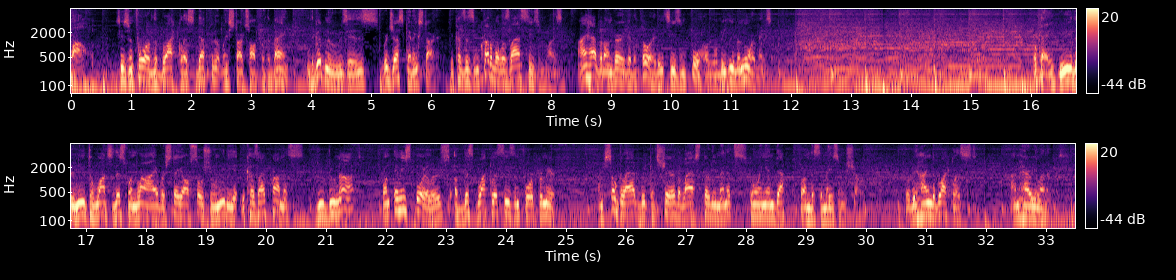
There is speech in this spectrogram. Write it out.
Wow. Season four of The Blacklist definitely starts off with a bang. And the good news is we're just getting started. Because as incredible as last season was, I have it on very good authority, season four will be even more amazing. Okay, you either need to watch this one live or stay off social media because I promise you do not want any spoilers of this Blacklist season four premiere. I'm so glad we could share the last 30 minutes going in depth on this amazing show. For Behind the Blacklist, I'm Harry Lennix.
